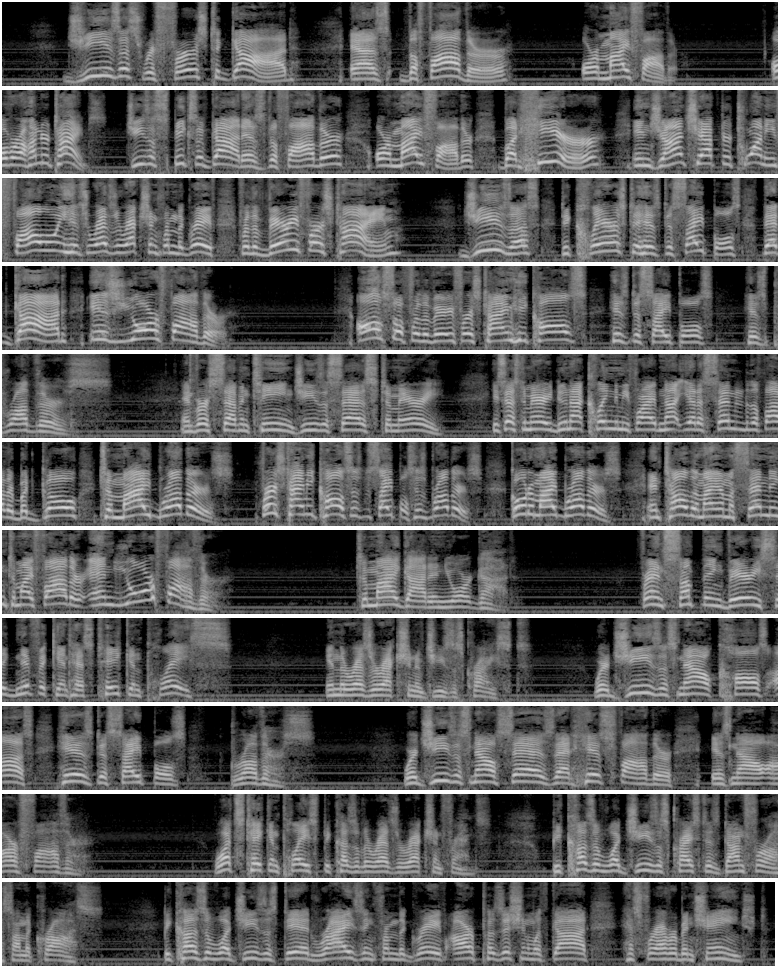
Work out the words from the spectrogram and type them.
Jesus refers to God as the Father or my Father? Over 100 times. Jesus speaks of God as the Father or my Father, but here in John chapter 20, following his resurrection from the grave, for the very first time, Jesus declares to his disciples that God is your Father. Also, for the very first time, he calls his disciples his brothers. In verse 17, Jesus says to Mary, He says to Mary, Do not cling to me, for I have not yet ascended to the Father, but go to my brothers. First time he calls his disciples, his brothers. Go to my brothers and tell them I am ascending to my Father and your Father, to my God and your God. Friends, something very significant has taken place in the resurrection of Jesus Christ where Jesus now calls us, his disciples, brothers. Where Jesus now says that his Father is now our Father. What's taken place because of the resurrection, friends? Because of what Jesus Christ has done for us on the cross. Because of what Jesus did rising from the grave, our position with God has forever been changed.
